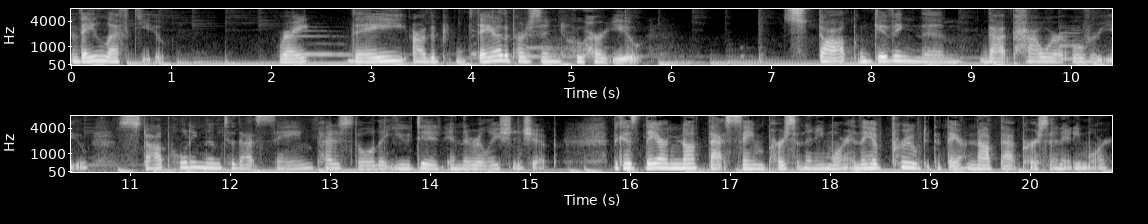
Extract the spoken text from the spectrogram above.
They left you, right? They are the they are the person who hurt you. Stop giving them that power over you. Stop holding them to that same pedestal that you did in the relationship. because they are not that same person anymore and they have proved that they are not that person anymore.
